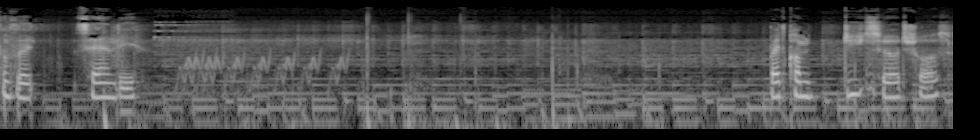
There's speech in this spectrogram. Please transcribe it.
5 für Sandy. Bald kommt die Search raus.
